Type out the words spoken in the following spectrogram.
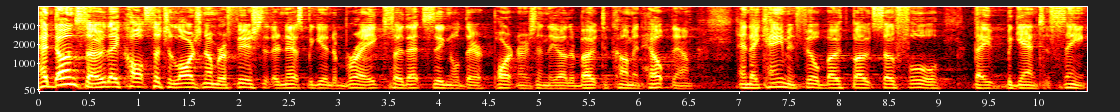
had done so, they caught such a large number of fish that their nets began to break. So that signaled their partners in the other boat to come and help them. And they came and filled both boats so full they began to sink.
